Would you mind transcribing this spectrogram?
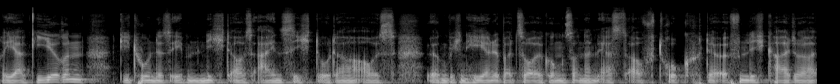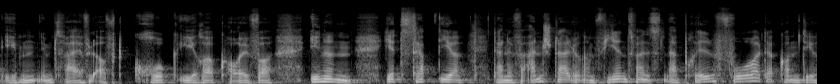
reagieren. Die tun das eben nicht aus Einsicht oder aus irgendwelchen hehren Überzeugungen, sondern erst auf Druck der Öffentlichkeit oder eben im Zweifel auf Druck ihrer KäuferInnen. Jetzt habt ihr da eine Veranstaltung am 24. April vor. Da kommt die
